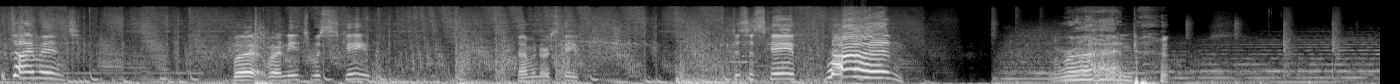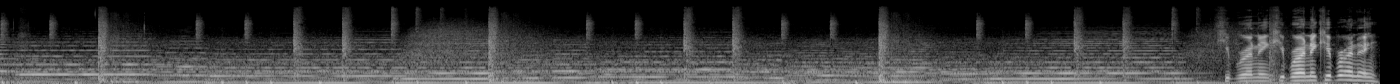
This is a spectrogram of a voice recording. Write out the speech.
The diamond! But, but I need to escape. Diamond or escape. Just escape! Run! Run! running, keep running, keep running!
